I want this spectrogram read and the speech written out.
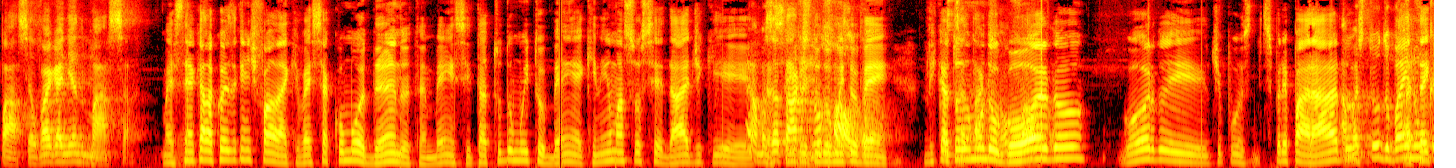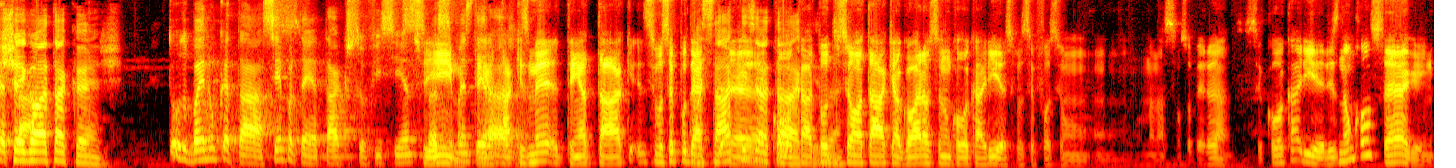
passa. Ele vai ganhando massa. Mas tem aquela coisa que a gente fala, que vai se acomodando também. Se tá tudo muito bem, é que nem uma sociedade que Não, mas tá ataques sempre não tudo muito faltam. bem. Fica Mas todo mundo gordo, gordo e, tipo, despreparado. Ah, mas tudo bem até nunca que chega tá. o atacante. Tudo bem nunca está. Sempre tem ataques suficientes para se Sim, mas tem manter ágil. ataques, tem ataque. Se você pudesse Ataques é, e colocar ataques, todo né? o seu ataque agora, você não colocaria se você fosse um- um- uma nação soberana? Você colocaria. Eles não conseguem.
